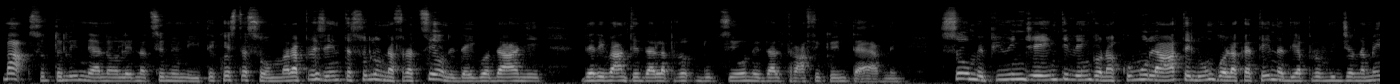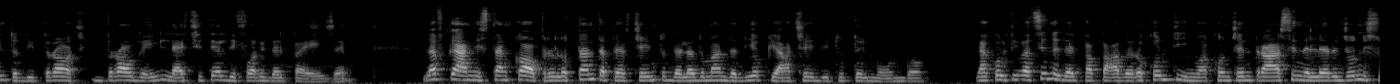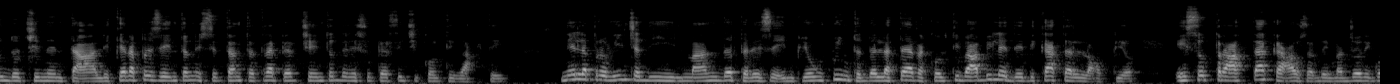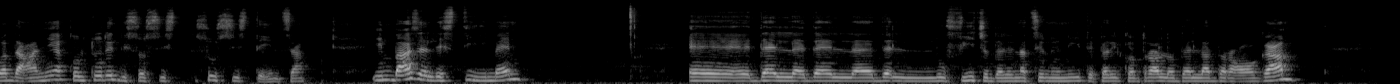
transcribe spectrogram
Ma, sottolineano le Nazioni Unite, questa somma rappresenta solo una frazione dei guadagni derivanti dalla produzione e dal traffico interni somme più ingenti vengono accumulate lungo la catena di approvvigionamento di tro- droghe illecite al di fuori del paese. L'Afghanistan copre l'80% della domanda di oppiacei di tutto il mondo. La coltivazione del papavero continua a concentrarsi nelle regioni sud-occidentali, che rappresentano il 73% delle superfici coltivate. Nella provincia di Ilmand, per esempio, un quinto della terra coltivabile è dedicata all'oppio e sottratta a causa dei maggiori guadagni a colture di sussistenza. In base alle stime eh, del, del, dell'Ufficio delle Nazioni Unite per il controllo della droga,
